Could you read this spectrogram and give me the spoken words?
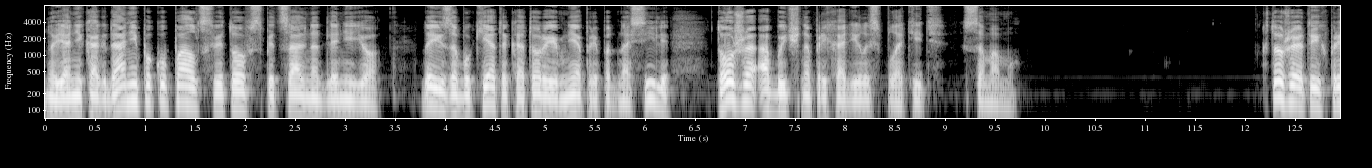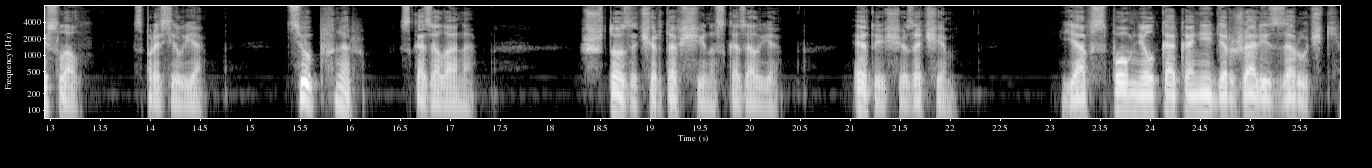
но я никогда не покупал цветов специально для нее, да и за букеты, которые мне преподносили, тоже обычно приходилось платить самому. — Кто же это их прислал? — спросил я. — Цюпфнер, — сказала она. — Что за чертовщина? — сказал я. — Это еще зачем? Я вспомнил, как они держались за ручки.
